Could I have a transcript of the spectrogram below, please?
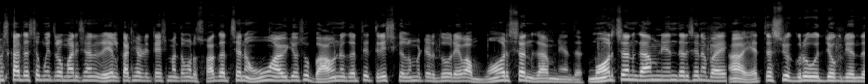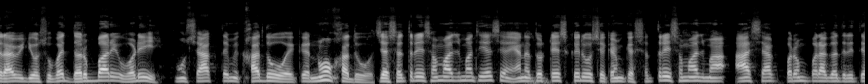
નમસ્કાર દર્શક મિત્રો, મારી સાથે રેલ કાઠિયાવાડી ટેસ્ટમાં તમારું સ્વાગત છે ને હું આવી ગયો છું ભાવનગરથી ત્રીસ કિલોમીટર દૂર એવા મોરસન ગામની અંદર. મોરસન ગામની અંદર છે ને ભાઈ હેતસ્વી ગૃહ ઉદ્યોગની અંદર આવી ગયો છું ભાઈ. દરબારી વડી, હું શાક તમે ખાધું હોય કે ન ખાધું હોય. જે ક્ષત્રિય સમાજમાંથી હશે, એને તો ટેસ્ટ કર્યો છે, કેમ કે ક્ષત્રિય સમાજમાં આ શાક પરંપરાગત રીતે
